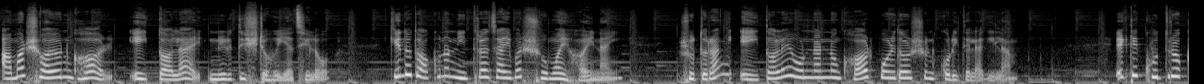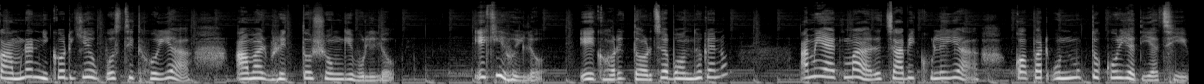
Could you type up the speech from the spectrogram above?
আমার শয়ন ঘর এই তলায় নির্দিষ্ট হইয়াছিল, কিন্তু তখনও নিদ্রা যাইবার সময় হয় নাই। সুতরাং এই তলায় অন্যান্য ঘর পরিদর্শন করিতে লাগিলাম। একটি ক্ষুদ্র কামরার নিকট গিয়ে উপস্থিত হইয়া আমার ভৃত্য সঙ্গী বলিল, এ কি হইল? এই ঘরের দরজা বন্ধ কেন? আমি একবার চাবি খুলাইয়া কপাট উন্মুক্ত করিয়া দিয়াছি।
